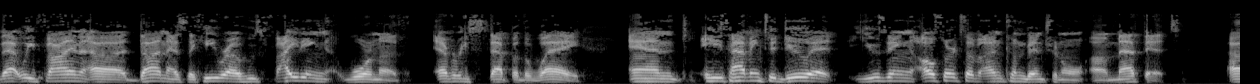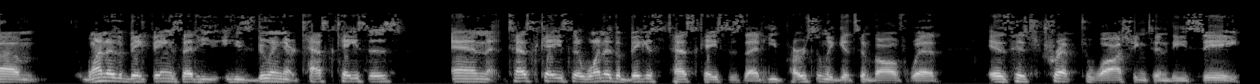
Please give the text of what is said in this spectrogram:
that we find uh, Dunn as the hero who's fighting Warmoth every step of the way, and he's having to do it using all sorts of unconventional uh, methods. Um, one of the big things that he he's doing are test cases. And test case, one of the biggest test cases that he personally gets involved with is his trip to Washington DC.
